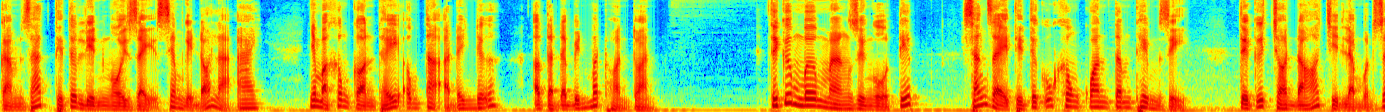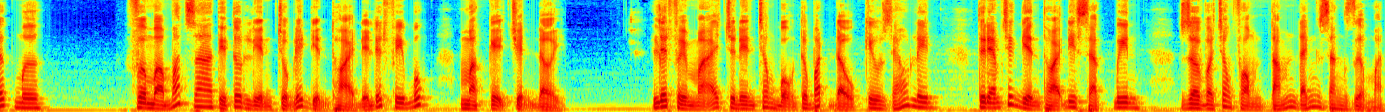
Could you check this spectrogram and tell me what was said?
cảm giác thì tôi liền ngồi dậy xem người đó là ai. Nhưng mà không còn thấy ông ta ở đây nữa. Ông ta đã biến mất hoàn toàn. Tôi cứ mơ màng rồi ngủ tiếp. Sáng dậy thì tôi cũng không quan tâm thêm gì. Tôi cứ cho đó chỉ là một giấc mơ. Vừa mở mắt ra thì tôi liền chụp lấy điện thoại để lướt Facebook mà kệ chuyện đời. Lướt về mãi cho nên trong bụng tôi bắt đầu kêu réo lên. Tôi đem chiếc điện thoại đi sạc pin, Rồi vào trong phòng tắm đánh răng rửa mặt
